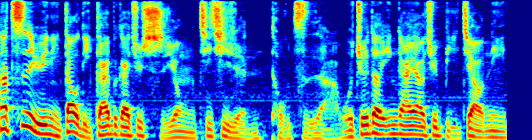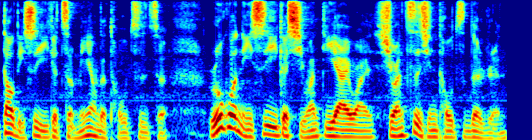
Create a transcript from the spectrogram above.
那至于你到底该不该去使用机器人投资啊？我觉得应该要去比较你到底是一个怎么样的投资者。如果你是一个喜欢 DIY、喜欢自行投资的人，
